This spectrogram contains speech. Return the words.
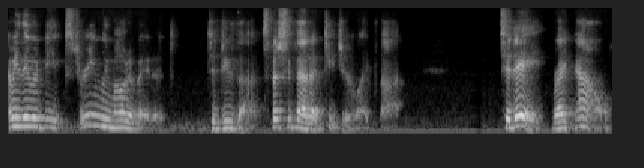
I mean, they would be extremely motivated to do that, especially had a teacher like that today, right now,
